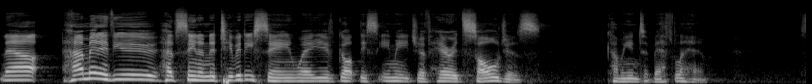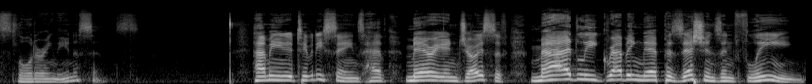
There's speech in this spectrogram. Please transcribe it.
Now, how many of you have seen a nativity scene where you've got this image of Herod's soldiers coming into Bethlehem, slaughtering the innocents? How many nativity scenes have Mary and Joseph madly grabbing their possessions and fleeing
